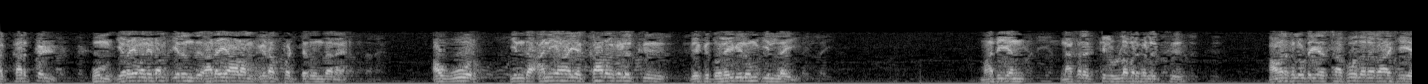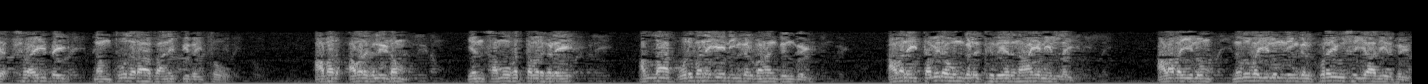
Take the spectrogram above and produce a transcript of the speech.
அக்கற்கள் உம் இறைவனிடம் இருந்து அடையாளம் இடப்பட்டிருந்தன. அவ்வூர் இந்த அநியாயக்காரர்களுக்கு வெகு தொலைவிலும் இல்லை. மதியன் நகரத்தில் உள்ளவர்களுக்கு அவர்களுடைய சகோதரராகிய ஷுவைபை நம் தூதராக அனுப்பி வைத்தோம் அவர் அவர்களிடம் என் சமூகத்தவர்களே அல்லாஹ் ஒருவனையே நீங்கள் வணங்குங்கள். அவனை தவிர உங்களுக்கு வேறு நாயன் இல்லை. அளவையிலும் நிறுவையிலும் நீங்கள் குறைவு செய்யாதீர்கள்.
